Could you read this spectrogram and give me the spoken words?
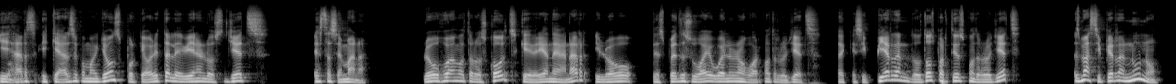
y, dejarse, y quedarse con Mac Jones, porque ahorita le vienen los Jets esta semana. Luego juegan contra los Colts, que deberían de ganar, y luego después de su bye vuelven a jugar contra los Jets. O sea que si pierden los dos partidos contra los Jets, es más, si pierden uno,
